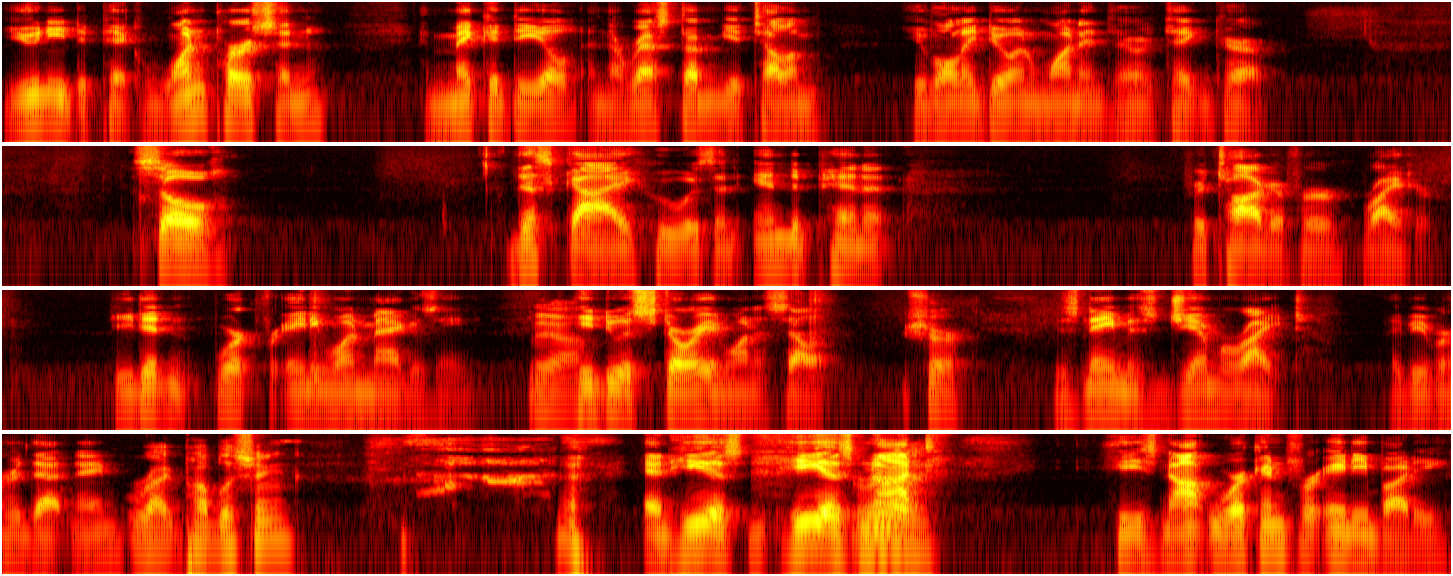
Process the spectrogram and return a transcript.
you need to pick one person and make a deal, and the rest of them you tell them you've only doing one and they're taken care of. So this guy who was an independent photographer writer, he didn't work for any one magazine. Yeah. He'd do a story and want to sell it. sure. His name is Jim Wright. Have you ever heard that name? Wright publishing. And he is he is Really? not he's not working for anybody.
